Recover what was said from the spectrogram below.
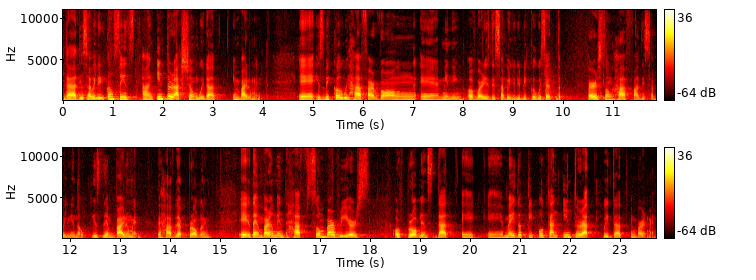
The disability consists an interaction with that environment. Uh, it's because we have a wrong uh, meaning of what is disability because we said the person have a disability. No, it's the environment that have that problem. Uh, the environment have some barriers or problems that uh, uh, make the people can interact with that environment.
